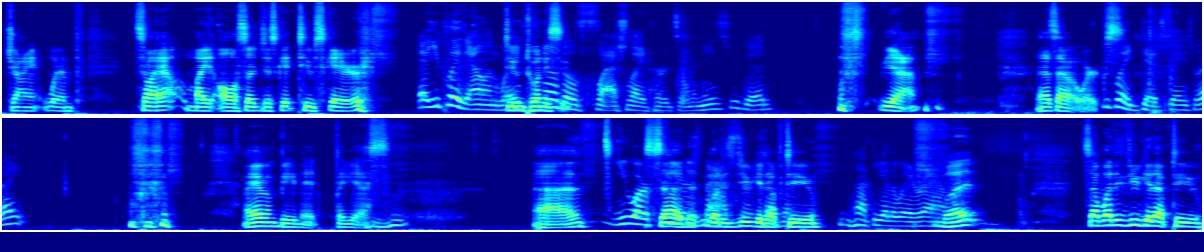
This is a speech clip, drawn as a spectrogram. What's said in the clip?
giant wimp. So I might also just get too scared. Yeah, you played Alan Wake. Doom you know 26. the flashlight hurts enemies. You're good. yeah. That's how it You works. played Dead Space, right? I haven't beaten it, but yes. Uh, You are Sud, what did you master, get up Kevin. to? Not the other way around. What? So, what did you get up to?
